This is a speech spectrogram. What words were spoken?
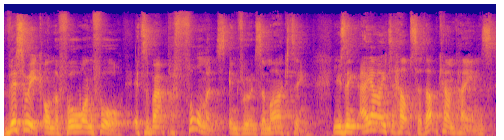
This week on the 414, it's about performance influencer marketing, using AI to help set up campaigns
